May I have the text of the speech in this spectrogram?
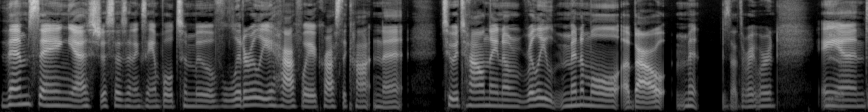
them saying yes, just as an example, to move literally halfway across the continent to a town they know really minimal about. Is that the right word? Yeah. And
